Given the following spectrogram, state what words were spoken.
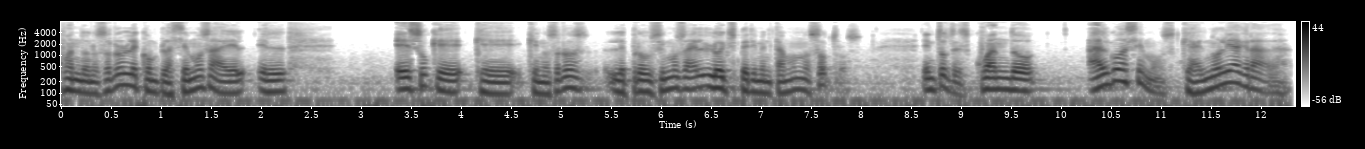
cuando nosotros le complacemos a Él, eso que, que- que nosotros le producimos a Él, lo experimentamos nosotros. Entonces, cuando algo hacemos que a Él no le agrada,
